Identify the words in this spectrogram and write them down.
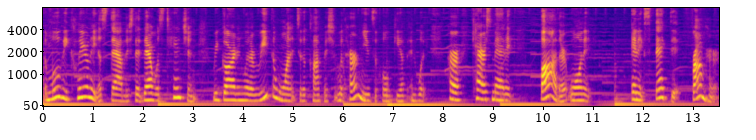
The movie clearly established that there was tension regarding what Aretha wanted to accomplish with her musical gift and what her charismatic father wanted and expected from her.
